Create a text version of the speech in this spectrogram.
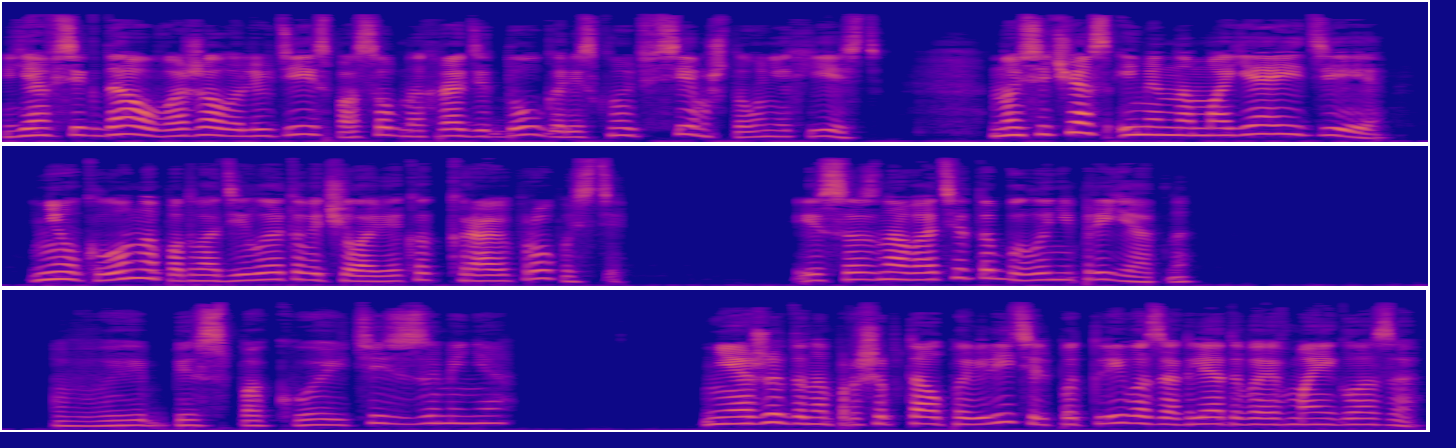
Я всегда уважала людей, способных ради долга рискнуть всем, что у них есть. Но сейчас именно моя идея неуклонно подводила этого человека к краю пропасти. И сознавать это было неприятно. «Вы беспокоитесь за меня?» Неожиданно прошептал повелитель, пытливо заглядывая в мои глаза.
